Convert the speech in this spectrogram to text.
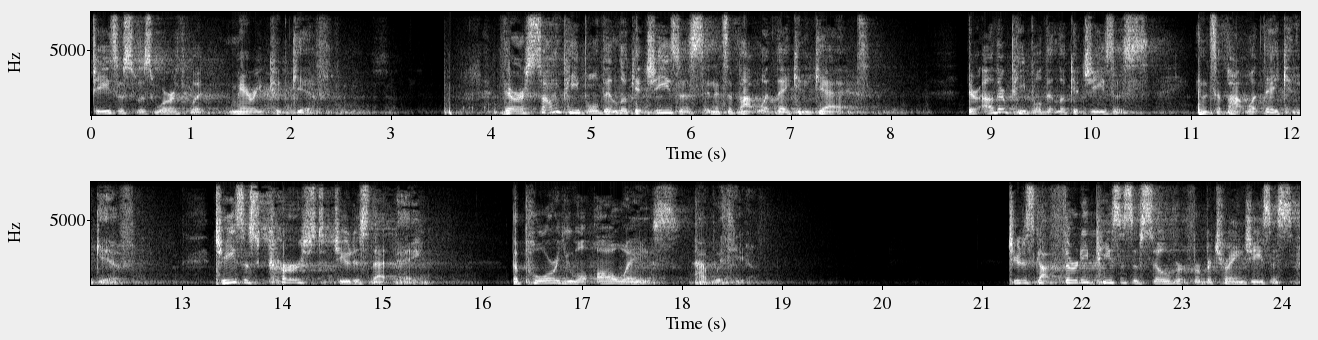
Jesus was worth what Mary could give. There are some people that look at Jesus and it's about what they can get. There are other people that look at Jesus and it's about what they can give. Jesus cursed Judas that day. The poor you will always have with you. Judas got 30 pieces of silver for betraying Jesus.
